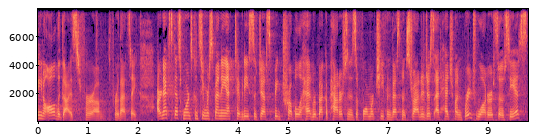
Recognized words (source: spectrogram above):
you know all the guys for um, for that sake. Our next guest warns consumer spending activity suggests big trouble ahead. Rebecca Patterson is a former chief investment strategist at hedge fund Bridgewater Associates.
